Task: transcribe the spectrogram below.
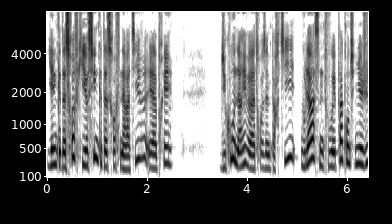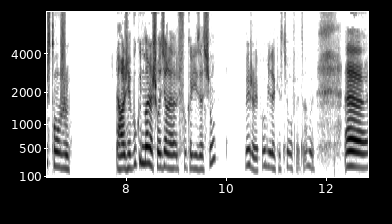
Il y a une catastrophe qui est aussi une catastrophe narrative. Et après, du coup, on arrive à la troisième partie où là, ça ne pouvait pas continuer juste en jeu. Alors j'ai beaucoup de mal à choisir la focalisation. Mais j'avais pas oublié la question en fait. Hein, mais, euh,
